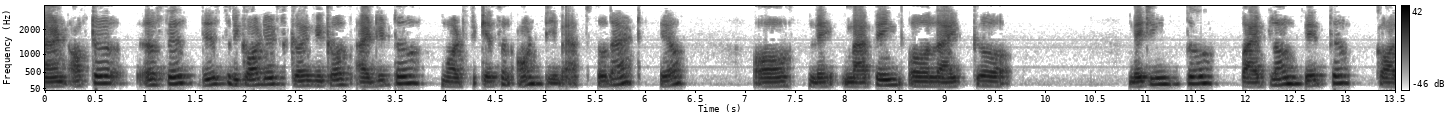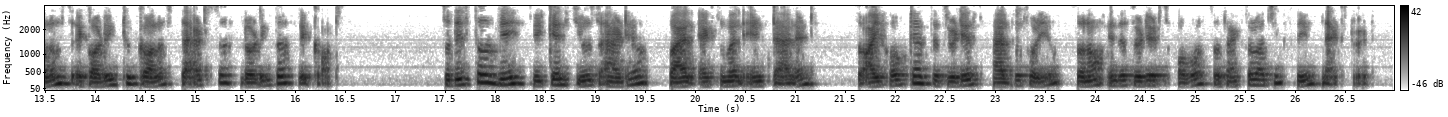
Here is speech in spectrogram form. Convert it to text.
And after uh, since this record is going because I did the modification on tmap so that here uh, like mapping or like uh, making the pipeline with the columns according to columns that's uh, loading the records. So this is the way we can use add here file xml in talend. So i hope guys this video is helpful for you. So now in this video it's over. So thanks for watching. See you next video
